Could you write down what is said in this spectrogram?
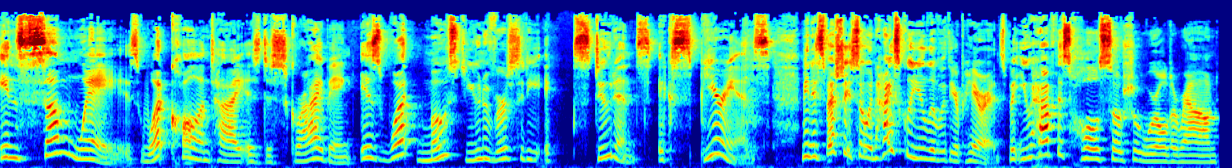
in some ways, what Kollontai is describing is what most university students experience. I mean, especially so in high school, you live with your parents, but you have this whole social world around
